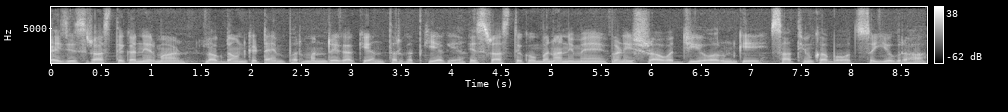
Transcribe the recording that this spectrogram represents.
गाइज़ इस रास्ते का निर्माण लॉकडाउन के टाइम पर मनरेगा के अंतर्गत किया गया। इस रास्ते को बनाने में गणेश रावत जी और उनके साथियों का बहुत सहयोग रहा।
